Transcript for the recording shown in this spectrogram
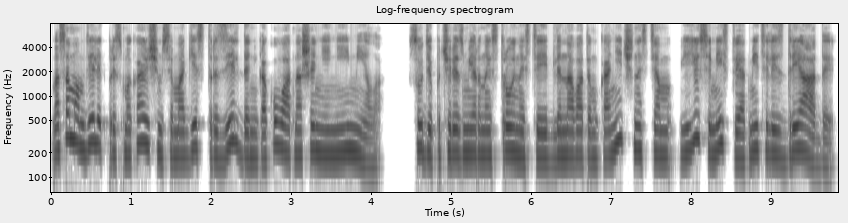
На самом деле к присмыкающимся магистр Зельда никакого отношения не имела. Судя по чрезмерной стройности и длинноватым конечностям, в ее семействе отметились дриады,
